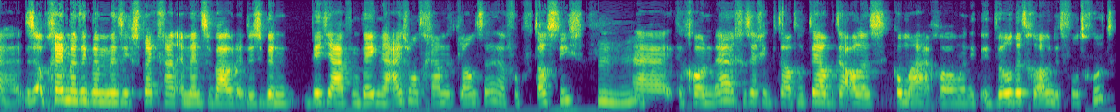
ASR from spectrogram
Uh, dus op een gegeven moment ik ben met mensen in gesprek gegaan en mensen wouden. Dus ik ben dit jaar een week naar IJsland gegaan met klanten. Dat vond ik fantastisch. Mhm. Eh, ik heb gewoon uh, gezegd, ik betaal het hotel, betaal alles. Kom maar gewoon, want ik, ik wil dit gewoon, dit voelt goed.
